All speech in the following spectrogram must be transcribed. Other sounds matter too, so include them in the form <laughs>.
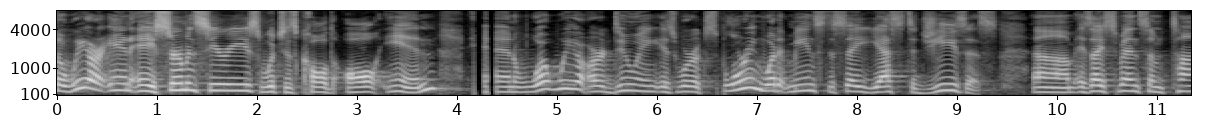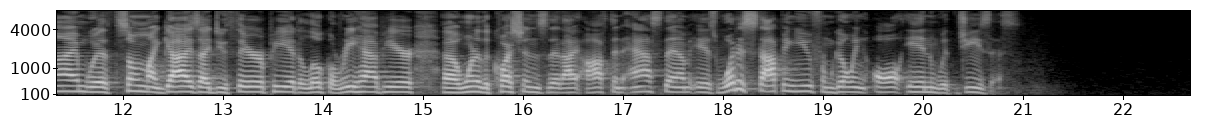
So, we are in a sermon series which is called All In. And what we are doing is we're exploring what it means to say yes to Jesus. Um, as I spend some time with some of my guys, I do therapy at a local rehab here. Uh, one of the questions that I often ask them is What is stopping you from going all in with Jesus?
